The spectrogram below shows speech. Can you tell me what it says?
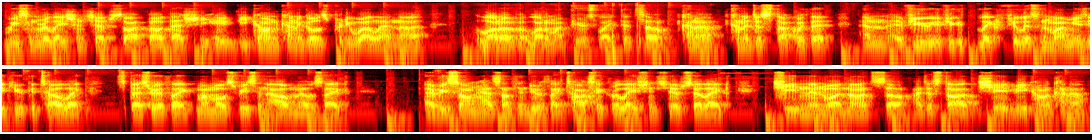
recent relationships, so I felt that she hate VCon kind of goes pretty well, and uh, a lot of a lot of my peers liked it, so kind of kind of just stuck with it. And if you if you could like if you listen to my music, you could tell like especially with like my most recent album, it was like every song has something to do with like toxic relationships or like cheating and whatnot. So I just thought She Hate VCon kind of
